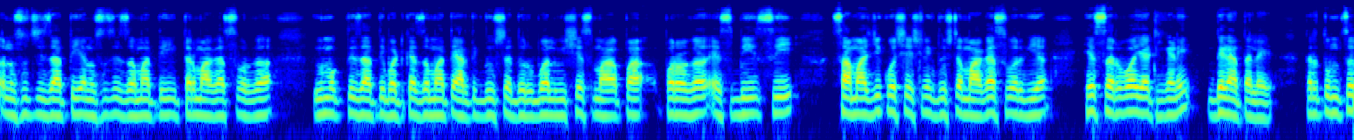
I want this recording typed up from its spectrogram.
अनुसूचित जाती अनुसूचित जमाती इतर मागासवर्ग विमुक्ती जाती भटक्या जमाती आर्थिकदृष्ट्या दुर्बल विशेष मा पा प्रवर्ग एस बी सी सामाजिक व शैक्षणिकदृष्ट्या मागासवर्गीय हे सर्व या ठिकाणी देण्यात आले आहे तर तुमचं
